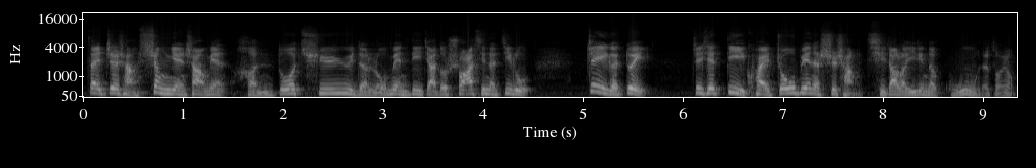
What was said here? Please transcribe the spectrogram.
在这场盛宴上面，很多区域的楼面地价都刷新了记录，这个对这些地块周边的市场起到了一定的鼓舞的作用。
